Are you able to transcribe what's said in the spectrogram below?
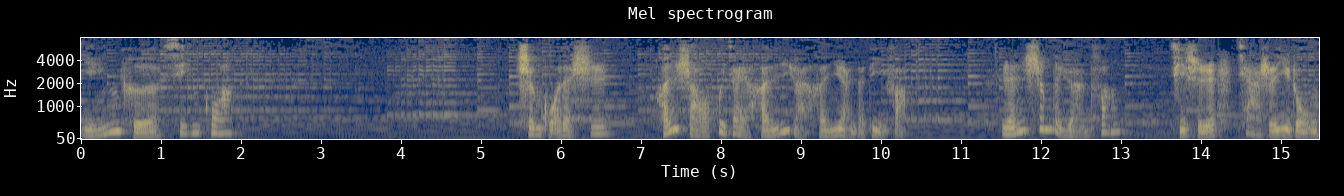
银河星光。生活的诗很少会在很远很远的地方，人生的远方。其实，恰是一种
